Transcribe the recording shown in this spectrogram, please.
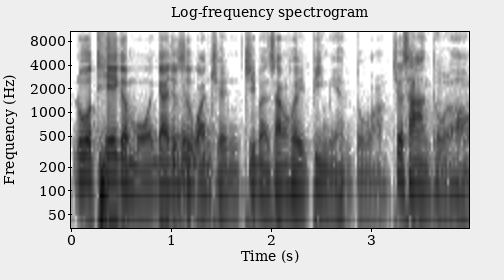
如果贴一个膜，应该就是完全基本上会避免很多啊，就差很多了哦。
